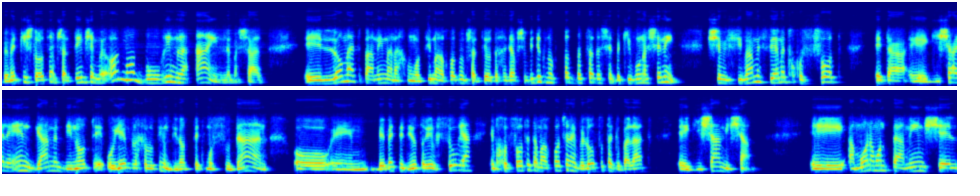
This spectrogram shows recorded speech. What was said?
באמת כישלונות ממשלתיים שמאוד מאוד ברורים לעין, למשל. אה, לא מעט פעמים אנחנו מוצאים מערכות ממשלתיות, דרך אגב, שבדיוק נוקטות בצד השני, בכיוון השני, שמסיבה מסוימת חושפות את הגישה אליהן גם ממדינות אויב לחלוטין, מדינות כמו סודאן, או באמת מדינות אויב סוריה, הן חושפות את המערכות שלהן ולא עושות הגבלת גישה משם. אה, המון המון פעמים של,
